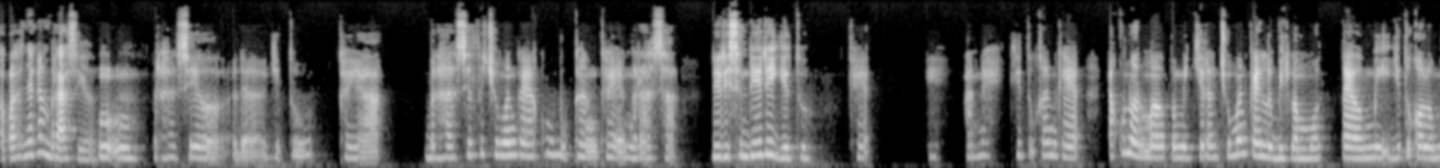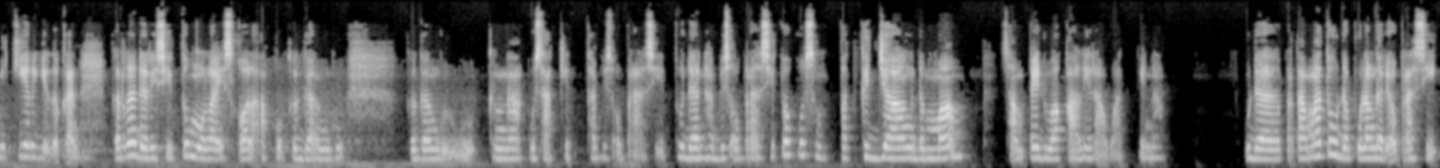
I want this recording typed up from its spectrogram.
operasinya kan berhasil. Mm-mm, berhasil. Ada gitu kayak berhasil tuh cuman kayak aku bukan kayak ngerasa diri sendiri gitu. Kayak ih aneh gitu kan. Kayak aku normal pemikiran cuman kayak lebih lemot tell me gitu kalau mikir gitu kan. Karena dari situ mulai sekolah aku keganggu keganggu karena aku sakit habis operasi itu. Dan habis operasi itu aku sempat kejang demam sampai dua kali rawat inap udah pertama tuh udah pulang dari operasi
